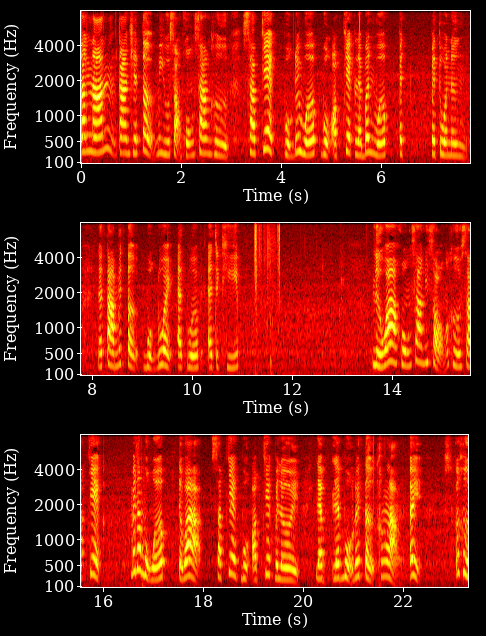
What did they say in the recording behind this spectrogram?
ดังนั้นการเชสเตอร์มีอยู่สองโครงสร้างคือ subject บวกด้วย verb บวก object label verb ไปไปตัวหนึ่ง และตามด้วยเตอร์บวกด้วย adverb adjective หรือว่าโครงสร้างที่สองก็คือ subject ไม่ต้องบวก verb แต่ว่า subject บวก object ไปเลย และและบวกด้วยเตอร์ข้างหลัง เอ้ย ก็คือ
